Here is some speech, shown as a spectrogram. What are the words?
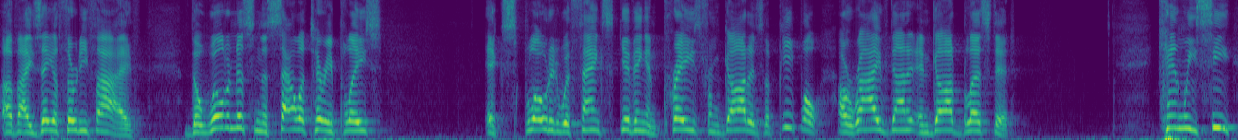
of Isaiah 35. The wilderness and the solitary place exploded with thanksgiving and praise from God as the people arrived on it and God blessed it. Can we see?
